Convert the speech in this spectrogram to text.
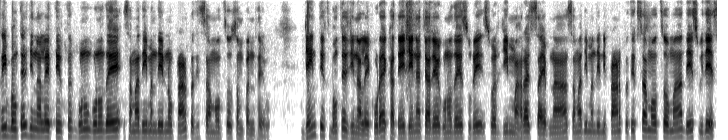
શ્રી બોતેર જિનાલય તીર્થ ગુણુ ગુણોદય સમાધિ મંદિરનો પ્રાણ પ્રતિષ્ઠા મહોત્સવ સંપન્ન થયો. જૈન તીર્થ બોતેર જિનાલય કોડાય ખાતે જૈનાચાર્ય ગુણોદય સુરેશ્વરજી મહારાજ સાહેબના સમાધિ મંદિરની પ્રાણ પ્રતિષ્ઠા મહોત્સવમાં દેશ વિદેશ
